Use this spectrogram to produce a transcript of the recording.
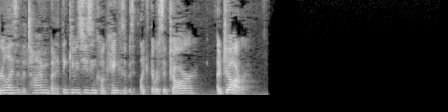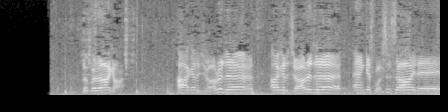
realize at the time, but I think he was using cocaine because it was like there was a jar, a jar. Look what I got. I got a jar of dirt. I got a jar of dirt. And guess what's inside it?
